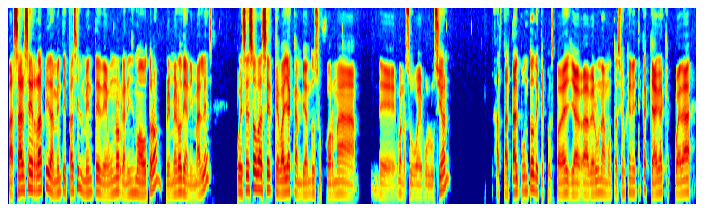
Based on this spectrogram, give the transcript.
pasarse rápidamente y fácilmente de un organismo a otro, primero de animales, pues eso va a hacer que vaya cambiando su forma de, bueno, su evolución, hasta tal punto de que pues pueda ya haber una mutación genética que haga que pueda,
